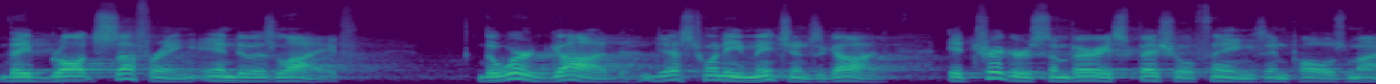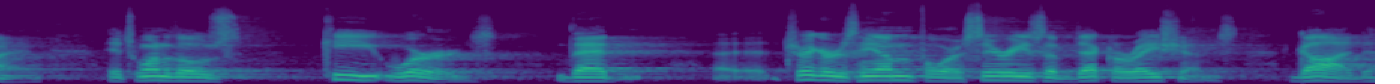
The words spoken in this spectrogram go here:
they've brought suffering into his life. The word God, just when he mentions God, it triggers some very special things in Paul's mind. It's one of those key words that uh, triggers him for a series of declarations God.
